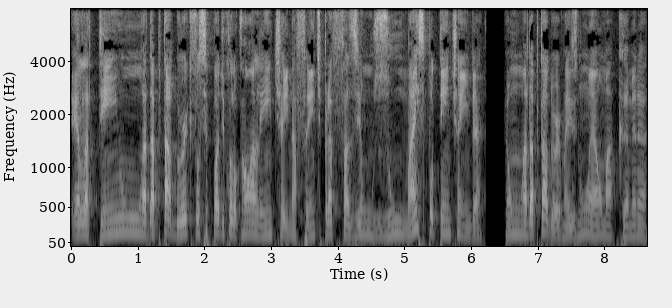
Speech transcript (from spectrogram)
Ela tem um adaptador que você pode colocar uma lente aí na frente para fazer um zoom mais potente ainda. É um adaptador, mas não é uma câmera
